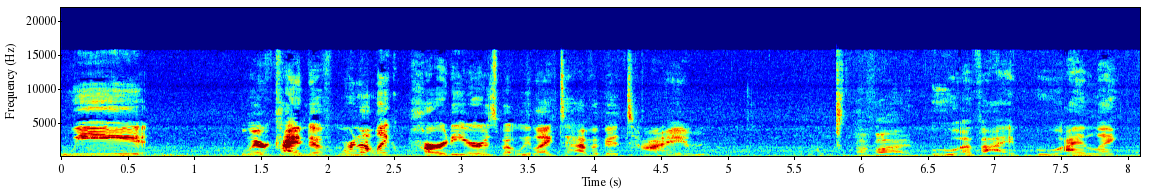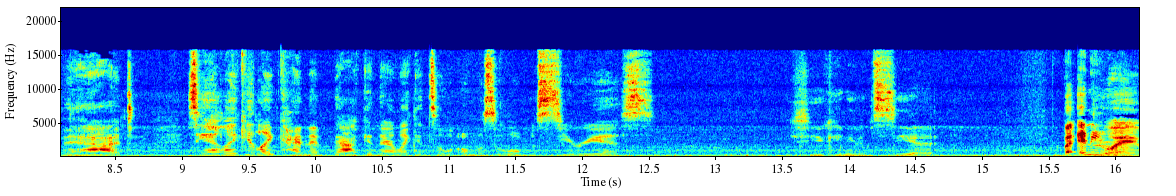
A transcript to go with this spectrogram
We we're kind of we're not like partiers, but we like to have a good time. A vibe. Ooh, a vibe. Ooh, I like that. See, I like it like kind of back in there, like it's a, almost a little mysterious. So you can't even see it. But anyway,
